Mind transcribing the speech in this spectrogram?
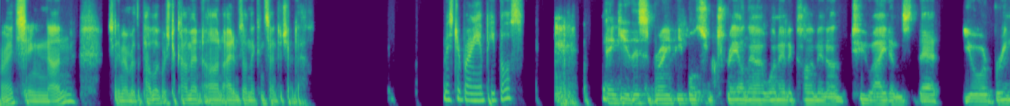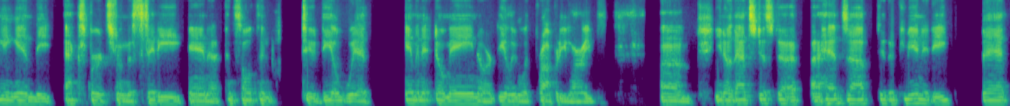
All right, seeing none. Does any member of the public wish to comment on items on the consent agenda? Mr. Brian Peoples. Thank you. This is Brian Peoples from Trail Now. I wanted to comment on two items that you're bringing in the experts from the city and a consultant to deal with eminent domain or dealing with property lines. Um, you know, that's just a, a heads up to the community that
